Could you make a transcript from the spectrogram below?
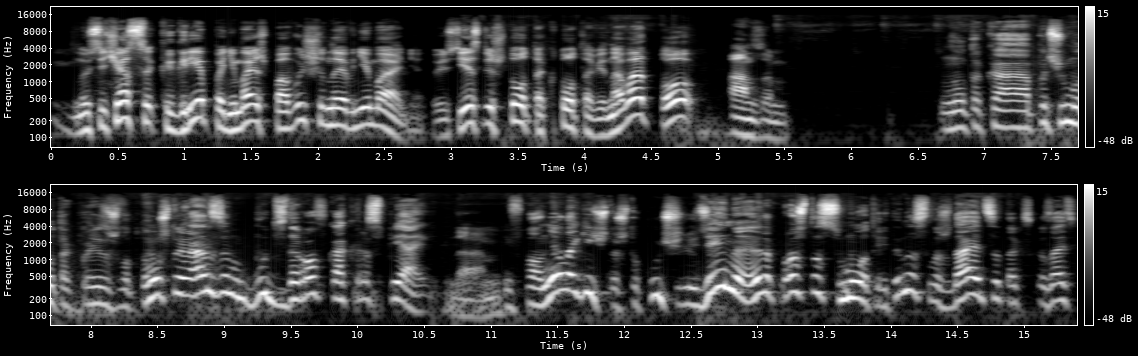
но сейчас к игре, понимаешь, повышенное внимание. То есть, если что-то кто-то виноват, то Анзем. Ну так а почему так произошло? Потому что Ранзем, будь здоров, как распиарен. Да. И вполне логично, что куча людей на это просто смотрит и наслаждается, так сказать,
